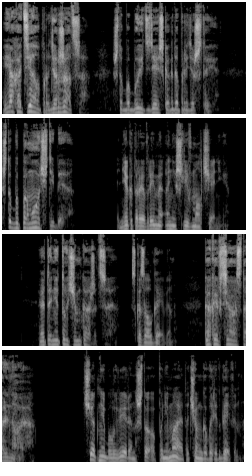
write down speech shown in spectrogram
Я хотел продержаться чтобы быть здесь, когда придешь ты, чтобы помочь тебе». Некоторое время они шли в молчании. «Это не то, чем кажется», — сказал Гэвин, — «как и все остальное». Чет не был уверен, что понимает, о чем говорит Гэвин.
